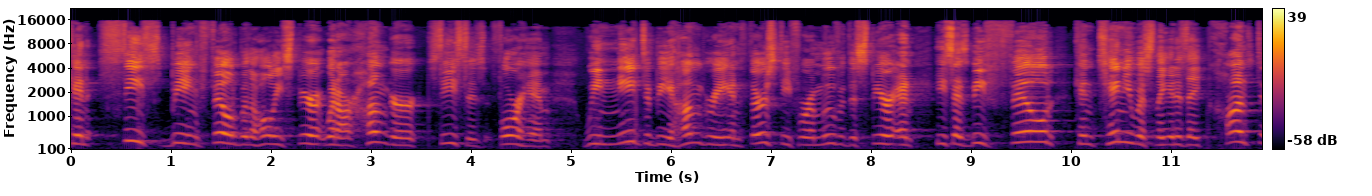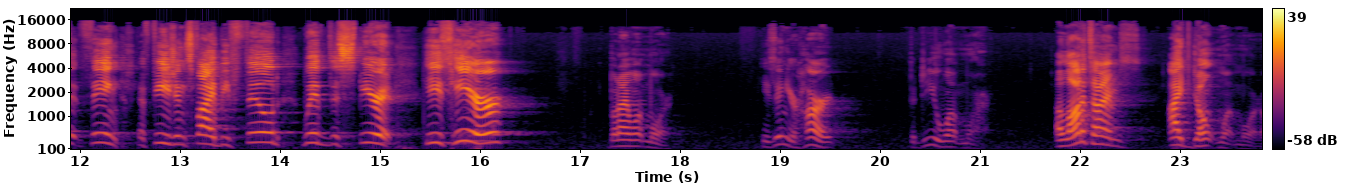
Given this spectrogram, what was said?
can cease being filled with the Holy Spirit when our hunger ceases for Him we need to be hungry and thirsty for a move of the Spirit. And he says, be filled continuously. It is a constant thing. Ephesians 5 be filled with the Spirit. He's here, but I want more. He's in your heart, but do you want more? A lot of times, I don't want more.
